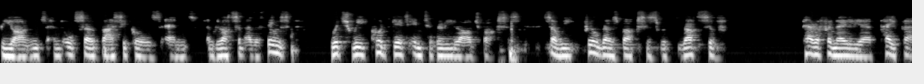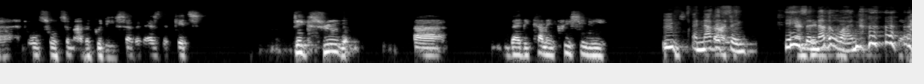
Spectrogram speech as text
beyond, and also bicycles and, and lots of other things, which we could get into very large boxes. So we fill those boxes with lots of paraphernalia, paper, and all sorts of other goodies, so that as the kids dig through them, uh, they become increasingly mm, another thing. Yes, another one. yeah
